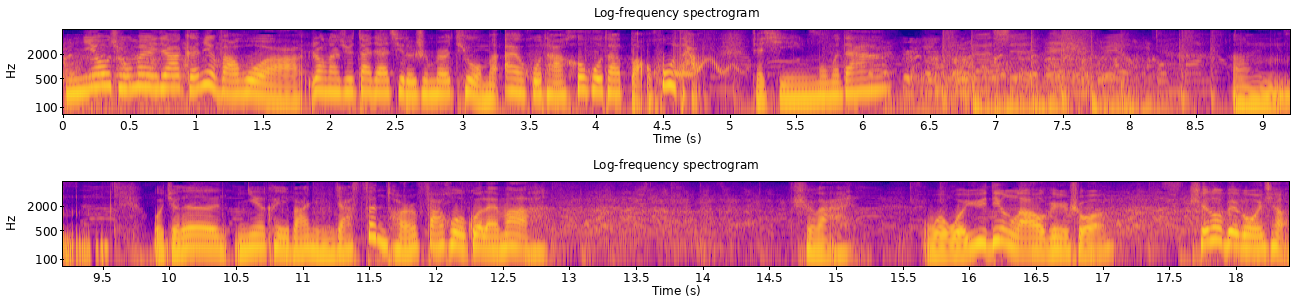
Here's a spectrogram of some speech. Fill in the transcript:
你要求卖家赶紧发货啊，让他去大佳期的身边替我们爱护他、呵护他、保护他。佳期么么哒。嗯，我觉得你也可以把你们家饭团发货过来嘛，是吧？我我预定了，我跟你说，谁都别跟我抢。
